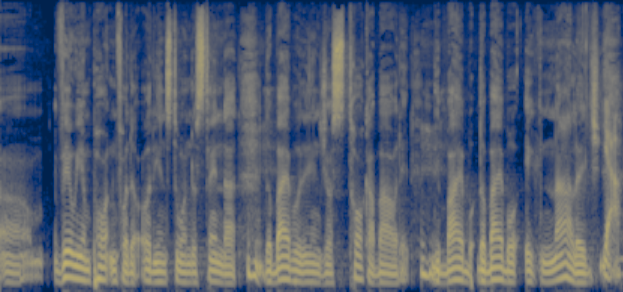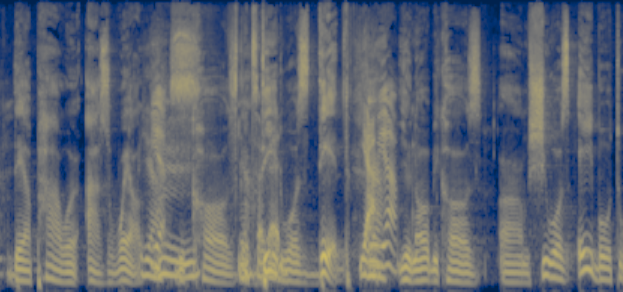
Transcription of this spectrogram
um, very important for the audience to understand that Mm-hmm. the Bible didn't just talk about it. The Bible, the Bible acknowledged Yeah. their power as well. Yeah. Yes. Because the That's so deed good. was dead. Yeah. Oh, yeah. You know, because um, she was able to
